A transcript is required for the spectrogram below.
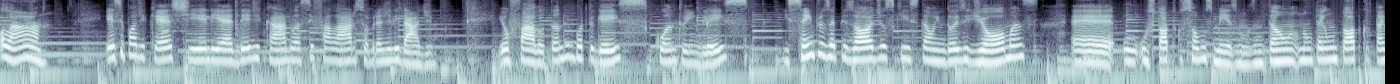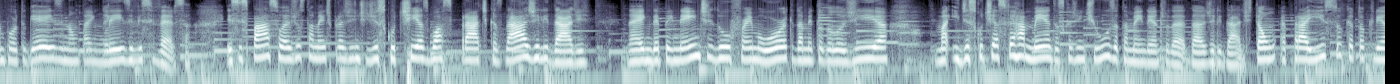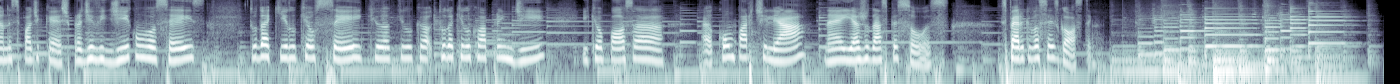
Olá. Esse podcast ele é dedicado a se falar sobre agilidade. Eu falo tanto em português quanto em inglês e sempre os episódios que estão em dois idiomas, é, os tópicos são os mesmos. Então não tem um tópico que está em português e não está em inglês e vice-versa. Esse espaço é justamente para a gente discutir as boas práticas da agilidade, né? Independente do framework, da metodologia e discutir as ferramentas que a gente usa também dentro da, da agilidade. Então, é para isso que eu estou criando esse podcast, para dividir com vocês tudo aquilo que eu sei, que aquilo que eu, tudo aquilo que eu aprendi e que eu possa é, compartilhar né, e ajudar as pessoas. Espero que vocês gostem.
